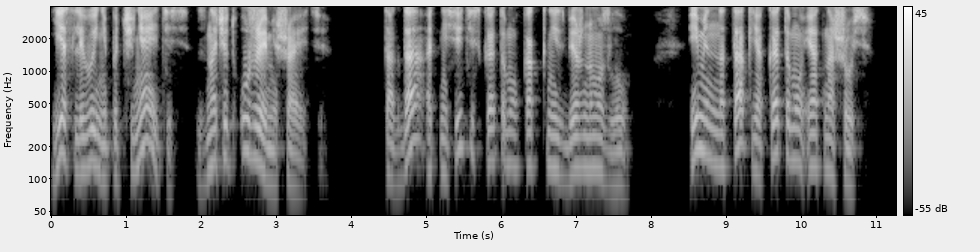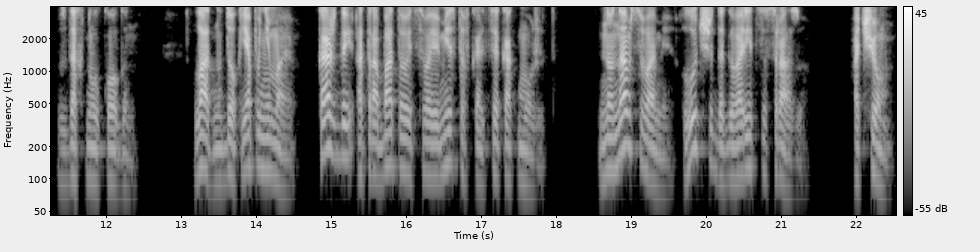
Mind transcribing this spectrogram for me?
Если вы не подчиняетесь, значит уже мешаете. Тогда отнеситесь к этому как к неизбежному злу. Именно так я к этому и отношусь, вздохнул Коган. Ладно, док, я понимаю. Каждый отрабатывает свое место в кольце как может. Но нам с вами лучше договориться сразу. О чем?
